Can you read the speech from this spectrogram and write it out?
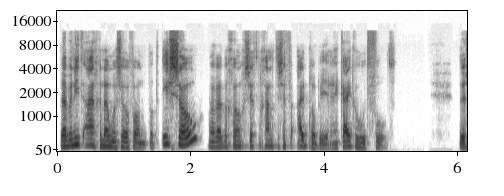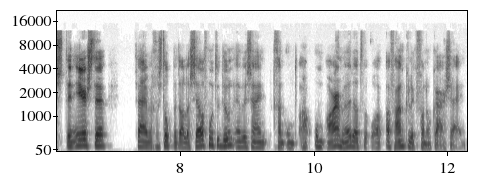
We hebben niet aangenomen zo van dat is zo, maar we hebben gewoon gezegd we gaan het eens even uitproberen en kijken hoe het voelt. Dus ten eerste zijn we gestopt met alles zelf moeten doen en we zijn gaan omarmen dat we afhankelijk van elkaar zijn.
